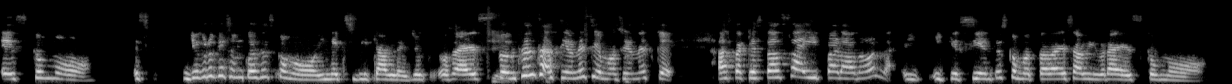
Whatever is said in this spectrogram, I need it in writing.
es como, es, yo creo que son cosas como inexplicables, yo, o sea, son sensaciones y emociones que hasta que estás ahí parado y, y, que sientes como toda esa vibra es como,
